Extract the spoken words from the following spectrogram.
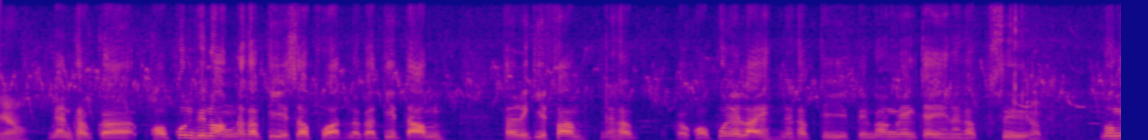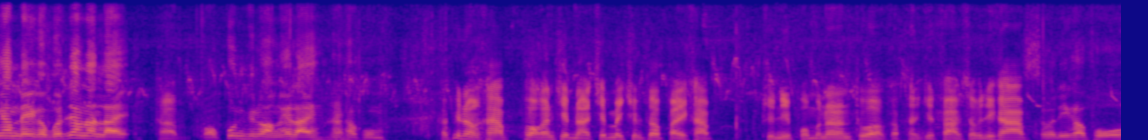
แนว แม่นครับก็ขอบคุณพี่น้องนะครับที่ซัพพอร์ตแล้วก็ติดตามธนกิจฟาร์มนะครับก็ขอบคุณหลายๆนะครับที่เป็นกำลังแรงใจนะครับซื้อครับ ลงยำใดก็เบิดยำนั้นไรครับขอบคุณพี่น้องหลายๆนะครับผมครับพี่น้องครับพอกันชิปหน้าชิปไม่ชิปต่อไปครับคลิปนี้ผมอนันต์ทั่วกับทางกิจฟาร์มสวัสดีครับ สวัสดีครับผม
